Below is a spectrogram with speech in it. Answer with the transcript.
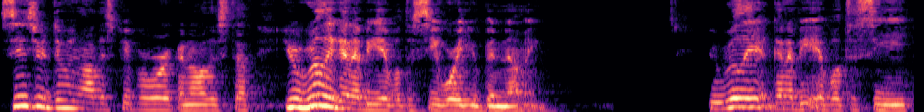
since you're doing all this paperwork and all this stuff you're really going to be able to see where you've been numbing. You're really going to be able to see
